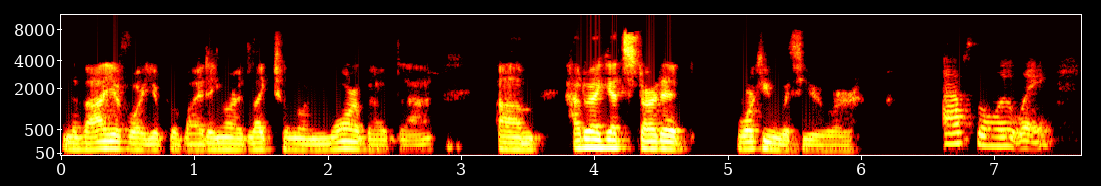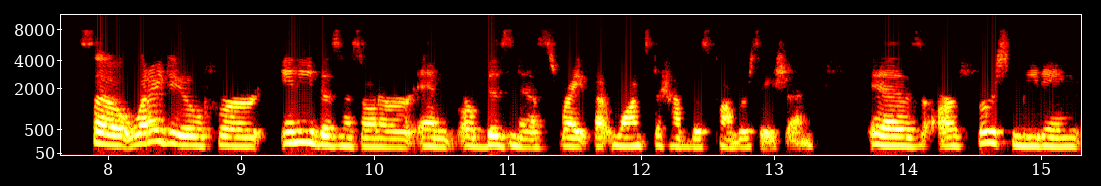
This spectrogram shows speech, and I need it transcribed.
and the value of what you're providing or i'd like to learn more about that um, how do i get started working with you or Absolutely. So what I do for any business owner and or business, right, that wants to have this conversation is our first meeting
